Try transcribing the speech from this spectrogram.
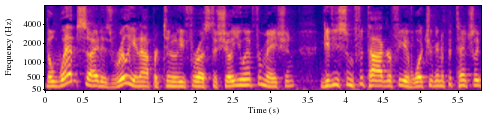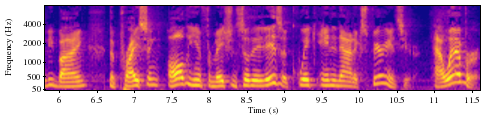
The website is really an opportunity for us to show you information, give you some photography of what you're going to potentially be buying, the pricing, all the information, so that it is a quick in and out experience here. However,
